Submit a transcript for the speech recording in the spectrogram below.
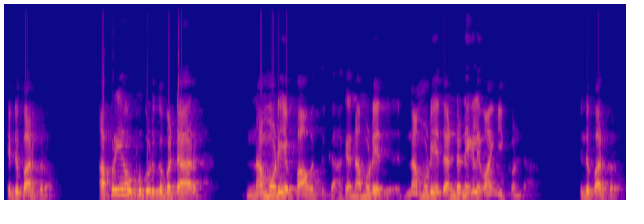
என்று பார்க்கிறோம். அப்புறம் ஏன் ஒப்பு கொடுக்கப்பட்டார்? நம்முடைய பாவத்துக்காக நம்முடைய நம்முடைய தண்டனைகளை வாங்கி கொண்டார் என்று பார்க்கிறோம்.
